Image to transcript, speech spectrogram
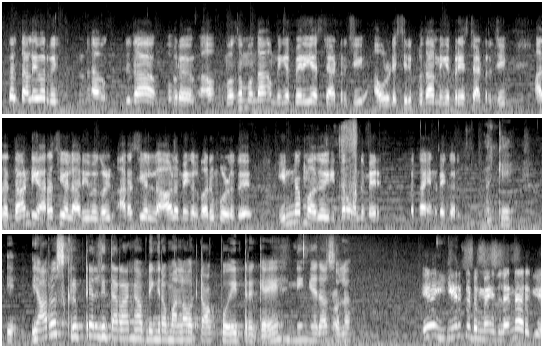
எங்கள் தலைவர் இதுதான் ஒரு முகமும் தான் மிகப்பெரிய ஸ்ட்ராட்டஜி அவருடைய சிரிப்பு தான் மிகப்பெரிய ஸ்ட்ராட்டஜி அதை தாண்டி அரசியல் அறிவுகள் அரசியல் ஆளுமைகள் வரும் பொழுது இன்னும் அது இன்னும் வந்து தான் என்னுடைய கருத்து. ஓகே யாரோ ஸ்கிரிப்ட் எழுதி தராங்க அப்படிங்கிற மாதிரிலாம் ஒரு டாக் போயிட்டு இருக்கே. நீங்க ஏதாவது சொல்ல ஏன் இருக்கட்டுமே? இதுல என்ன இருக்கு?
